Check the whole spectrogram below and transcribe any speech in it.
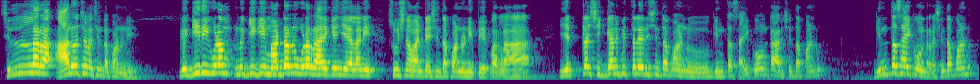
చిల్లర ఆలోచన చింతపండుని. ఇక గీది కూడా నువ్వు గీ గీ మర్డర్ను కూడా రాజకీయం చేయాలని చూసినావంటే చింతపండు నీ పేపర్లా? ఎట్లా సిగ్గు అనిపించలేదు చింతపండు? గింత సైకో ఉంటారు చింతపండు. గింత సైకో ఉంటారా చింతపండు?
